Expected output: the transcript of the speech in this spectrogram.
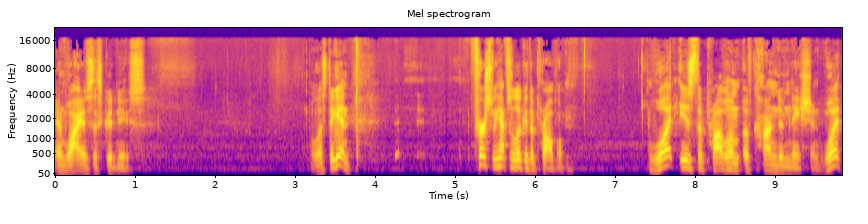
and why is this good news? Well, let's dig in. First, we have to look at the problem. What is the problem of condemnation? What,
